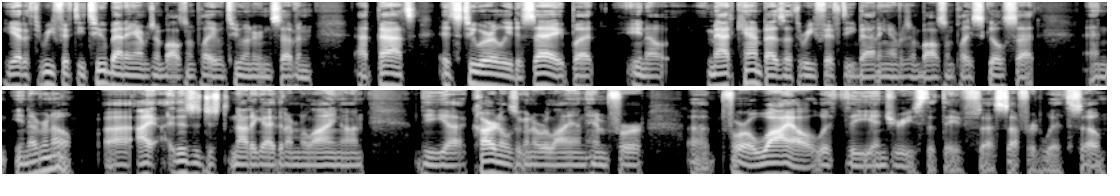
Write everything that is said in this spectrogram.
He had a 352 batting average in Boston play with 207 at bats. It's too early to say, but you know, Matt Kemp has a 350 batting average and balls in play skill set, and you never know. Uh, I, I, this is just not a guy that I'm relying on. The uh, Cardinals are going to rely on him for uh, for a while with the injuries that they've uh, suffered with. So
